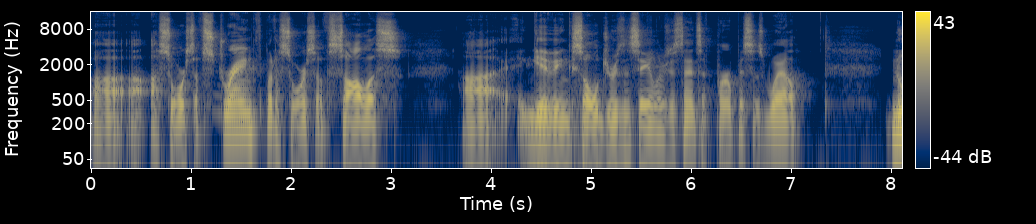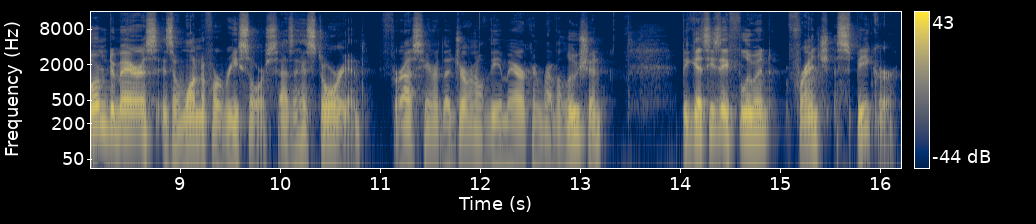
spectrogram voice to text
uh, a source of strength, but a source of solace, uh, giving soldiers and sailors a sense of purpose as well. Norm Desmarais is a wonderful resource as a historian for us here at the Journal of the American Revolution because he's a fluent French speaker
